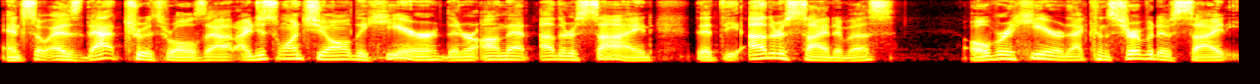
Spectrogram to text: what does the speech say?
And so, as that truth rolls out, I just want you all to hear that are on that other side that the other side of us, over here, that conservative side,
